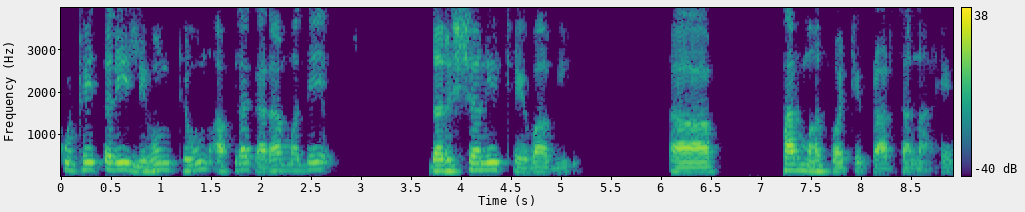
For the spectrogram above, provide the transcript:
कुठेतरी लिहून ठेवून आपल्या घरामध्ये दर्शनी ठेवावी. फार महत्वाची प्रार्थना आहे.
